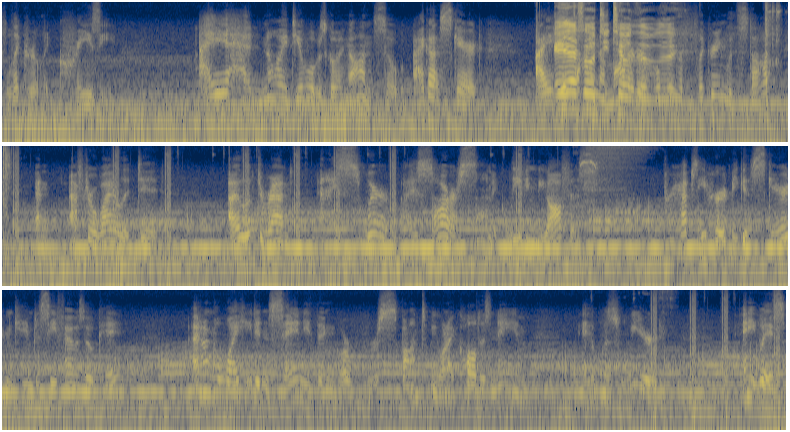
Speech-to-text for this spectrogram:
flicker like crazy. I had no idea what was going on, so I got scared. I hid Hey, behind the monitor, hoping the flickering would stop, and after a while it did. I looked around, and I swear I saw our Sonic leaving the office. Perhaps he heard me get scared and came to see if I was okay? I don't know why he didn't say anything or respond to me when I called his name. It was weird. Anyways,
